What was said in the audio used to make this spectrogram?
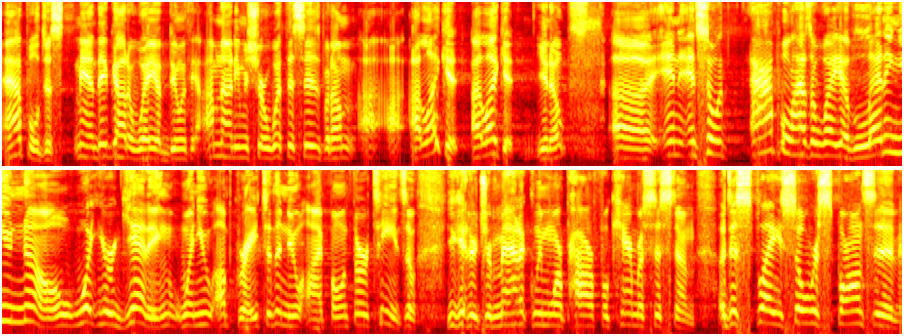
Apple just, man, they've got a way of doing things. I'm not even sure what this is, but I'm, I, I, I like it. I like it, you know? Uh, and, and so Apple has a way of letting you know what you're getting when you upgrade to the new iPhone 13. So you get a dramatically more powerful camera system, a display so responsive,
